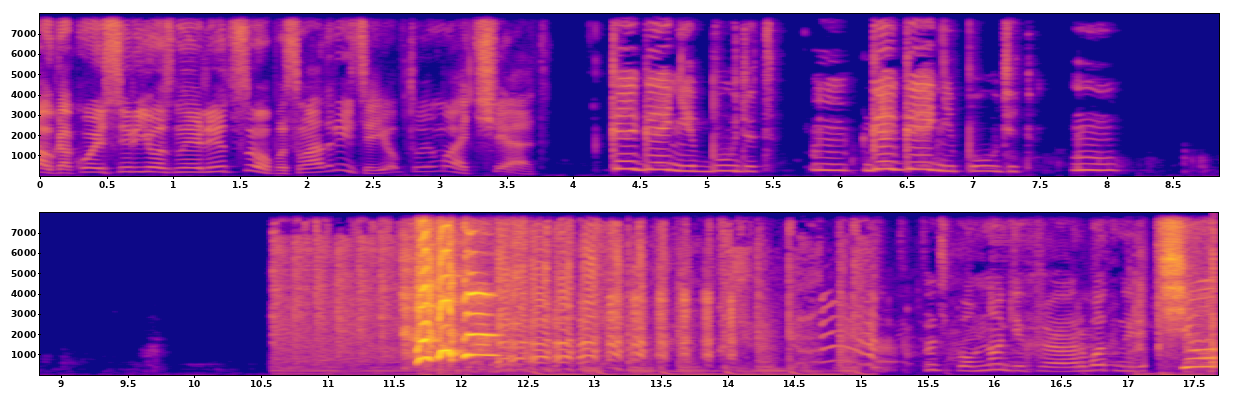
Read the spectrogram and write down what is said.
Вау, какое серьезное лицо, посмотрите, ёб твою мать, чат. GG не будет. GG не будет. Ну, типа, у многих э, работный... ре- Чё?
